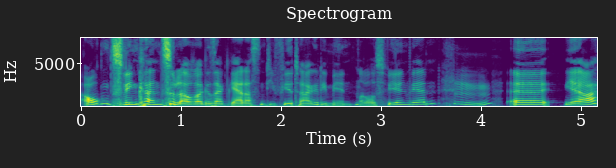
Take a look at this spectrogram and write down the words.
Augenzwinkern zu Laura gesagt, ja, das sind die vier Tage, die mir hinten raus fehlen werden. hm, Äh, ja,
